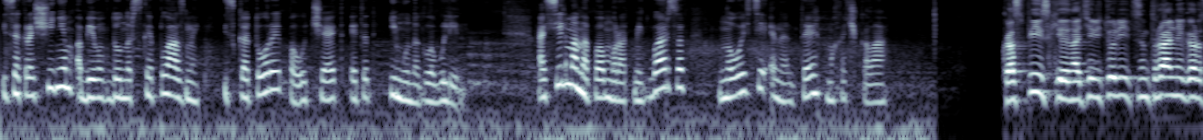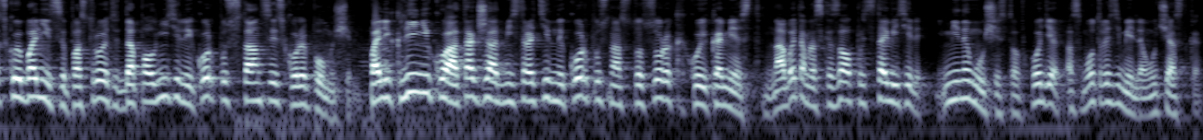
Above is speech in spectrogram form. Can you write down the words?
и сокращением объемов донорской плазмы, из которой получает этот иммуноглобулин. Асильман Апамурат Мигбарсов, новости ННТ Махачкала. Каспийске на территории Центральной городской больницы построят дополнительный корпус станции скорой помощи, поликлинику, а также административный корпус на 140 койко-мест. Об этом рассказал представитель Минимущества в ходе осмотра земельного участка.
